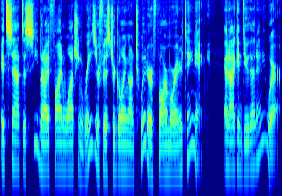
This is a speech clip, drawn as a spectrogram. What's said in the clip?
It's sad to see, but I find watching Razorfister going on Twitter far more entertaining. And I can do that anywhere.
